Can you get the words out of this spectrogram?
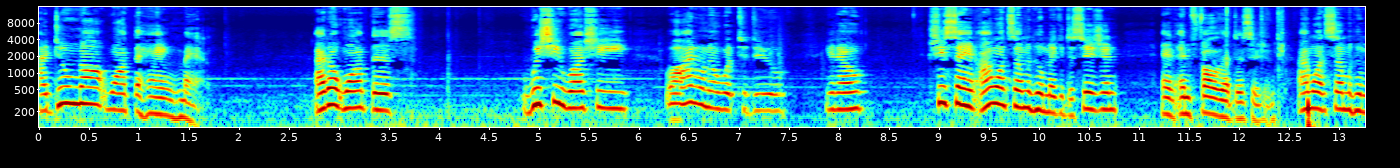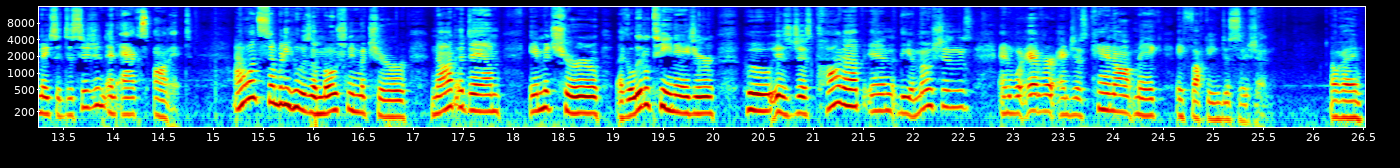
I do not want the hangman. I don't want this wishy-washy, well, I don't know what to do, you know. She's saying, I want someone who'll make a decision and, and follow that decision. I want someone who makes a decision and acts on it. I want somebody who is emotionally mature, not a damn immature, like a little teenager who is just caught up in the emotions and whatever and just cannot make a fucking decision. Okay?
